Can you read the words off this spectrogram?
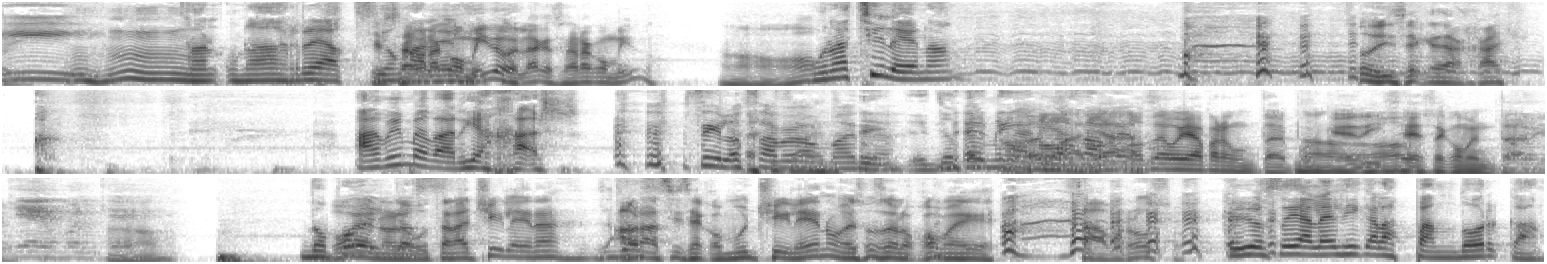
sí. Ujú, una, una Que reacción se habrá alérgica. comido, ¿verdad? Que se habrá comido. No, Una chilena. eso dice que da hash. A mí me daría hash. Sí, lo sabemos. Sí, yo terminaría No, María. ya no te voy a preguntar por No, qué no. dice ese comentario. No Porque puedo. no le gusta la chilena. Ahora, si se come un chileno, eso se lo come sabroso. Que yo soy alérgica a las pandorcas.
